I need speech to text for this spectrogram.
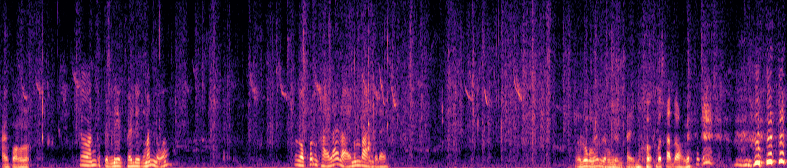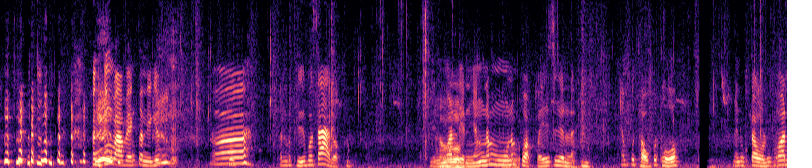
ขายของเนาะแล้วมันก็เป็นเลขไปเลขมันเหรอวะแล้วว่าคนขายหลายๆน้ำบานก็ได้เราลงได้เรื่องเรียนไปบ่บ่ตัดออกเลยมันยังว่าแบงค์ตันอีกอยู่เออมันก็ถือบ่ซ่าดอก เล่นวันเล่นหยังน้ำหมูน้ำพวกไปเสื่อนแหละน้ำผู้เฒ่าผู้โถแม่ลูกเต่าลูกอ่อน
